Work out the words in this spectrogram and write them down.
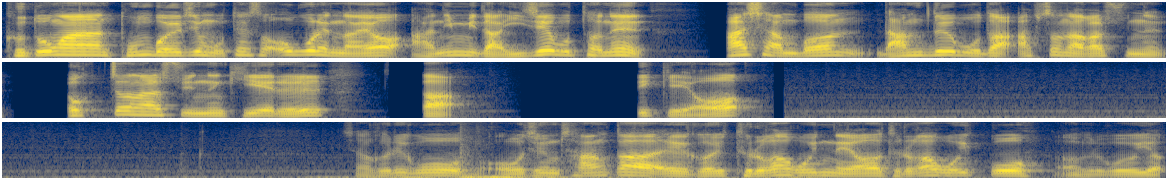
그동안 돈 벌지 못해서 억울했나요? 아닙니다. 이제부터는 다시 한번 남들보다 앞서 나갈 수 있는 역전할 수 있는 기회를 드릴게요. 자 그리고 어, 지금 상한가에 거의 들어가고 있네요. 들어가고 있고 어, 그리고 여,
